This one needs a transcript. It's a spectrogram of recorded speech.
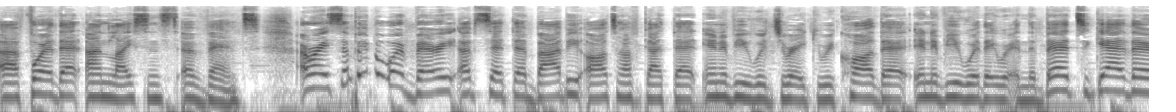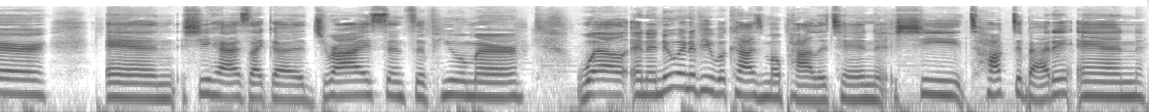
uh, for that unlicensed event. All right. Some people were very upset that Bobbi Althoff got that interview with Drake. You recall that interview where they were in the bed together and she has like a dry sense of humor. Well, in a new interview with Cosmopolitan, she talked about it and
